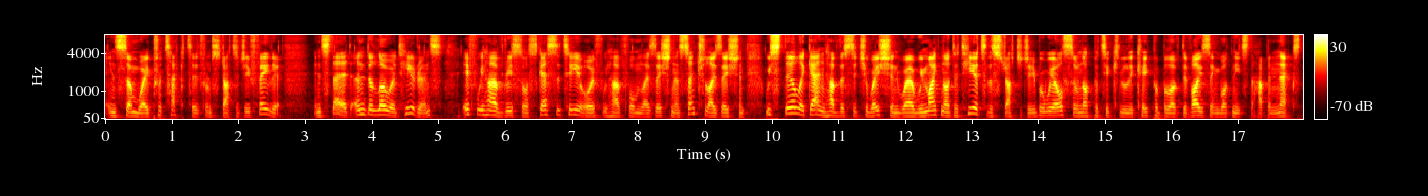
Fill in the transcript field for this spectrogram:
in some way protected from strategy failure. Instead, under low adherence, if we have resource scarcity or if we have formalization and centralization, we still again have the situation where we might not adhere to the strategy, but we're also not particularly capable of devising what needs to happen next,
